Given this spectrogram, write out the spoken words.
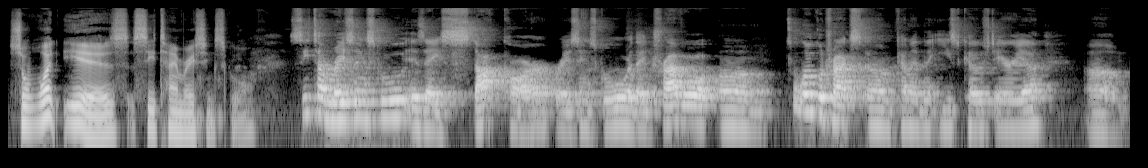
so what is Seat Time Racing School? Seat Time Racing School is a stock car racing school where they travel um, to local tracks, um, kind of in the East Coast area, um,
